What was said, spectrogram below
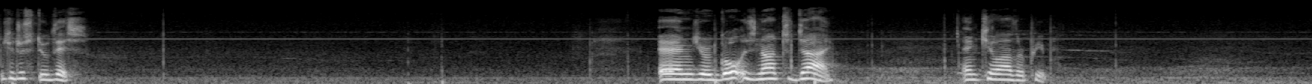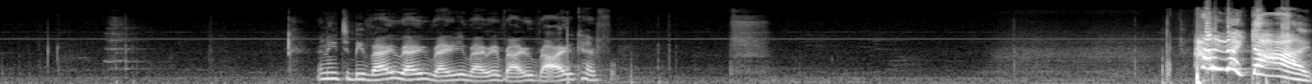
you just do this. And your goal is not to die and kill other people. I need to be very, very, very, very, very, very careful. How did I die?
